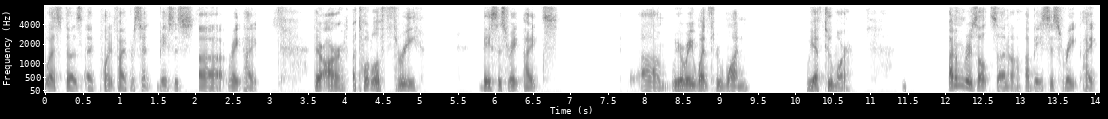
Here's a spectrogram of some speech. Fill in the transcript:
U.S. does a 0.5 percent basis uh, rate hike. There are a total of three basis rate hikes um, we already went through one. We have two more. Anong results on a, a basis rate hike?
